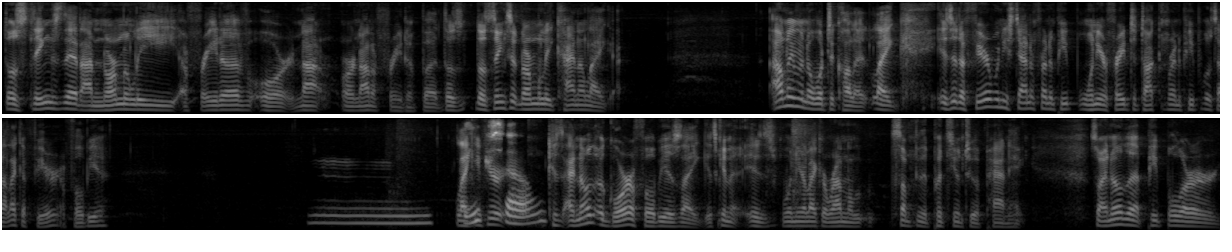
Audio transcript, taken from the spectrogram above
those things that I'm normally afraid of, or not, or not afraid of, but those those things that normally kind of like I don't even know what to call it. Like, is it a fear when you stand in front of people when you're afraid to talk in front of people? Is that like a fear, a phobia? Hmm, Like if you're so. because I know agoraphobia is like it's gonna is when you're like around a, something that puts you into a panic. So I know that people are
